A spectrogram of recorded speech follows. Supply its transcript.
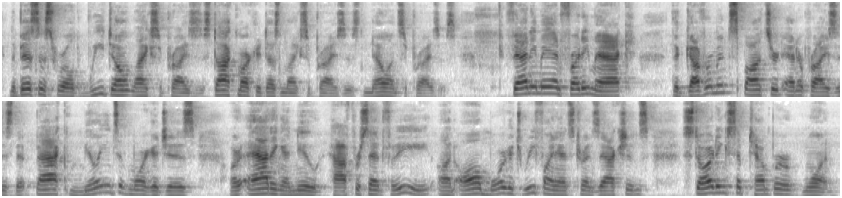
In the business world, we don't like surprises. The stock market doesn't like surprises. No one surprises. Fannie Mae and Freddie Mac, the government sponsored enterprises that back millions of mortgages, are adding a new half percent fee on all mortgage refinance transactions starting September 1.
